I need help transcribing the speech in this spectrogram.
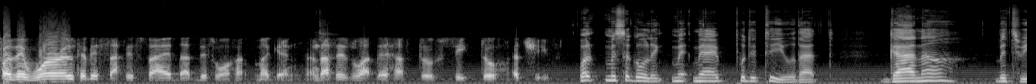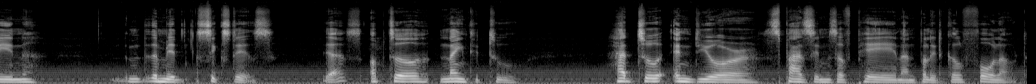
for the world to be satisfied that this won't happen again. And that is what they have to seek to achieve. Well, Mr. Golding, may, may I put it to you that Guyana between the mid 60s, yes, up to 92, had to endure spasms of pain and political fallout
